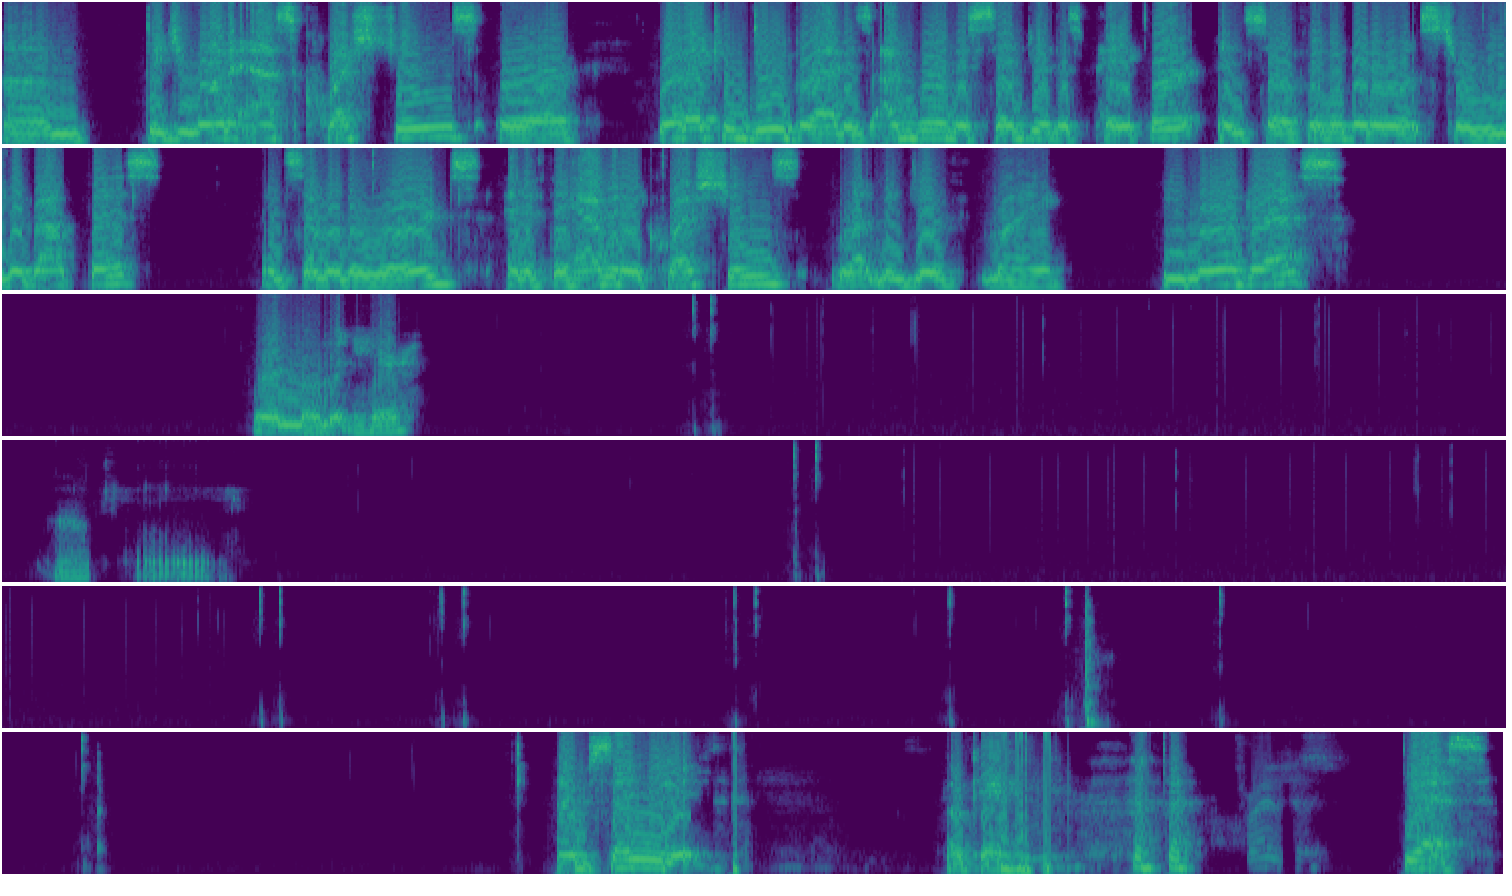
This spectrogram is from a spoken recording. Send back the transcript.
Um, did you want to ask questions or what I can do, Brad, is I'm going to send you this paper, and so if anybody wants to read about this and some of the words, and if they have any questions, let me give my email address. One moment here. Okay. I'm sending it. Okay. Travis, yes.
